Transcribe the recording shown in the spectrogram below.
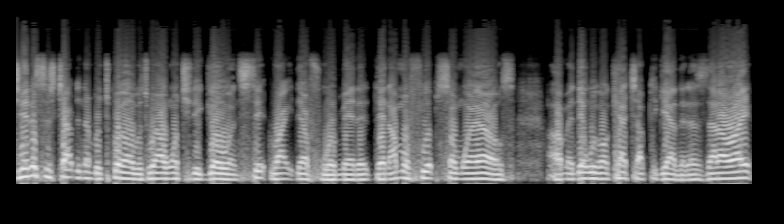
Genesis chapter number 12 is where I want you to go and sit right there for a minute. Then I'm going to flip somewhere else, um, and then we're going to catch up together. Is that all right?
